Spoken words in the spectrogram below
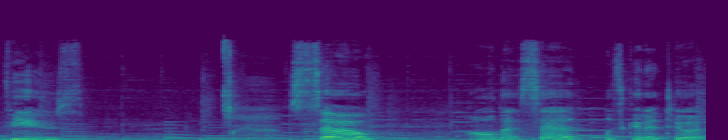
views. So, all that said, let's get into it.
